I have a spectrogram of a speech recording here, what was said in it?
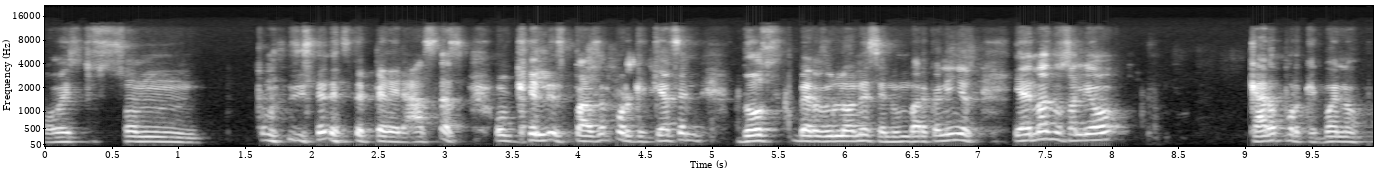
o estos son ¿cómo se dice? Este, pederastas o qué les pasa porque qué hacen dos verdulones en un barco de niños. Y además nos salió caro porque, bueno,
